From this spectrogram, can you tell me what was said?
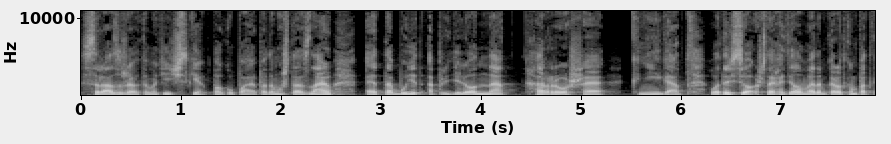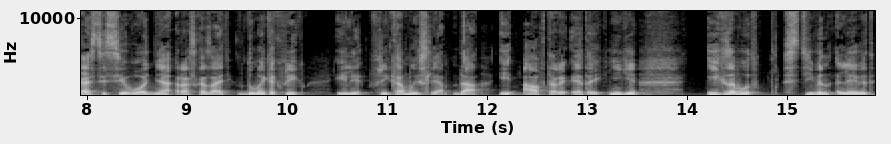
сразу же автоматически покупаю, потому что знаю, это будет определенно хорошая книга. Вот и все, что я хотел в этом коротком подкасте сегодня рассказать. Думай как фрик или фрикомыслие. Да, и авторы этой книги их зовут Стивен Левит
